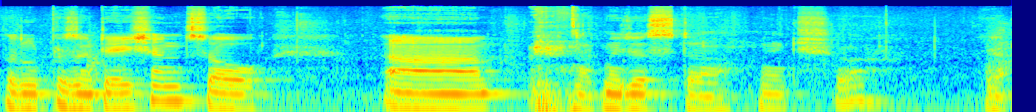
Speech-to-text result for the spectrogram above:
little presentation. So um, let me just uh, make sure. Yeah.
